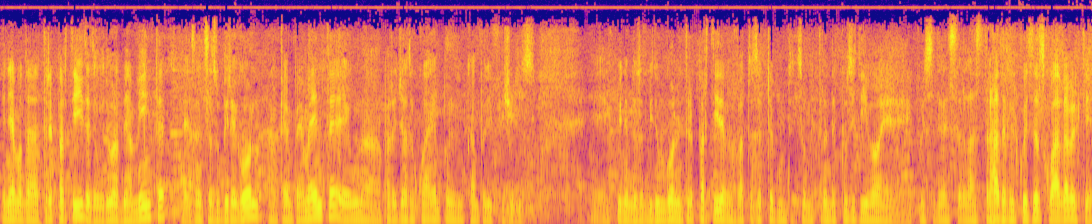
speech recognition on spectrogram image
Veniamo da tre partite dove due abbiamo vinte, eh, senza subire gol, anche ampiamente, e una pareggiata qua a Empoli in un campo difficilissimo e quindi abbiamo subito un gol in tre partite, abbiamo fatto sette punti, insomma il trend è positivo e questa deve essere la strada per questa squadra perché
